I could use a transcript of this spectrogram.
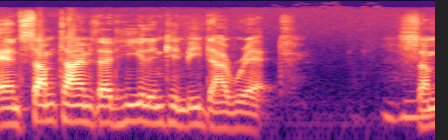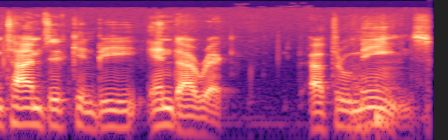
And sometimes that healing can be direct. Sometimes it can be indirect uh, through means.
